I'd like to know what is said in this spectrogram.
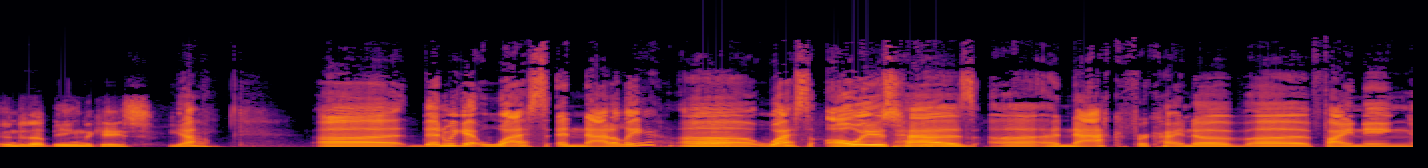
Ended up being the case. yeah. Uh, then we get Wes and Natalie. Uh, Oh. Wes always has uh, a knack for kind of uh, finding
